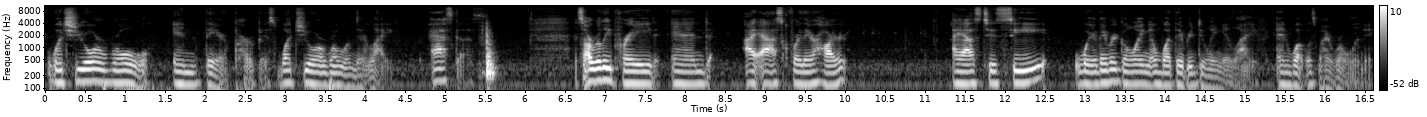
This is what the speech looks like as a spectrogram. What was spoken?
What's your role in their purpose? What's your role in their life? Ask us. And so I really prayed and I asked for their heart. I asked to see where they were going and what they were doing in life and what was my role in it.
